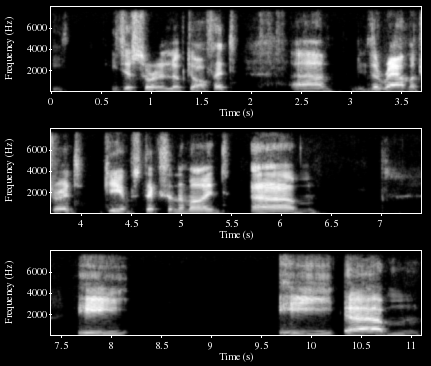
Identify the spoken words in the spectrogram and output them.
he, he just sort of looked off it. Um, the Real Madrid game sticks in the mind. Um, he he um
